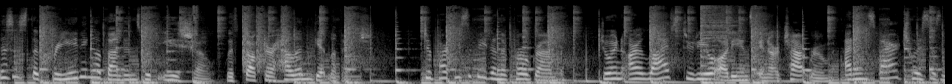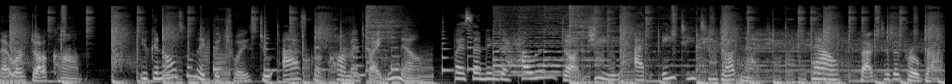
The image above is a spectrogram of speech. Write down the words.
This is the Creating Abundance with Ease show with Dr. Helen Gitlovich. To participate in the program, join our live studio audience in our chat room at inspiredchoicesnetwork.com. You can also make the choice to ask or comment by email by sending to helen.g at att.net. Now, back to the program.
